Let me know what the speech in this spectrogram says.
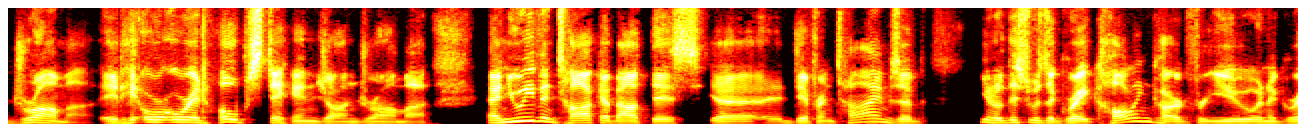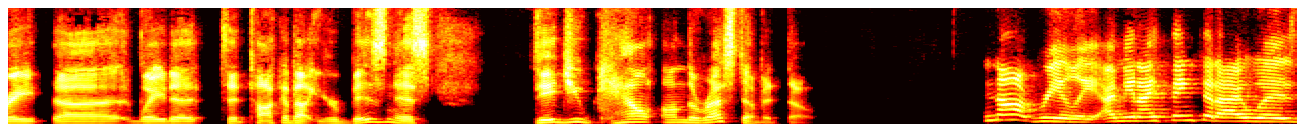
drama it or, or it hopes to hinge on drama and you even talk about this uh, different times of you know this was a great calling card for you and a great uh, way to to talk about your business did you count on the rest of it though Not really. I mean, I think that I was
